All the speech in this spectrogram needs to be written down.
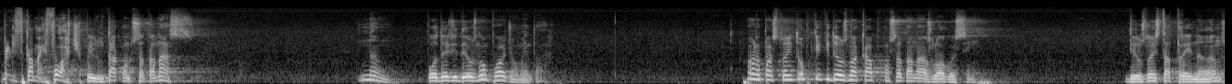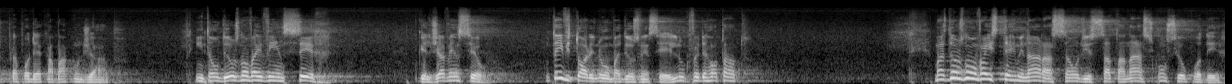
Para ele ficar mais forte, para ele lutar contra Satanás? Não. O poder de Deus não pode aumentar. Ora, pastor, então por que Deus não acaba com Satanás logo assim? Deus não está treinando para poder acabar com o diabo. Então Deus não vai vencer, porque ele já venceu. Não tem vitória nenhuma para Deus vencer, ele nunca foi derrotado. Mas Deus não vai exterminar a ação de Satanás com seu poder.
